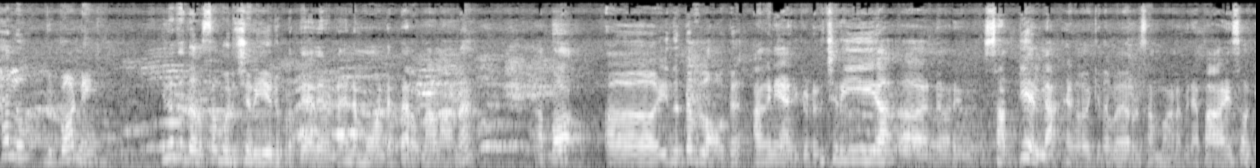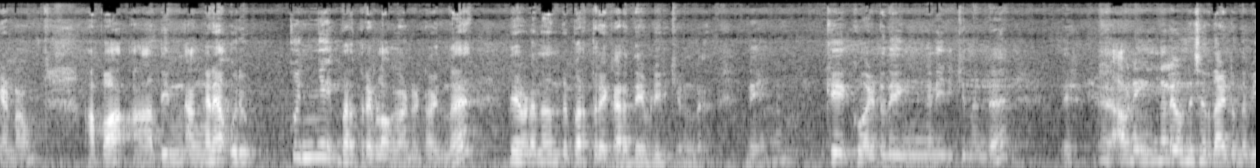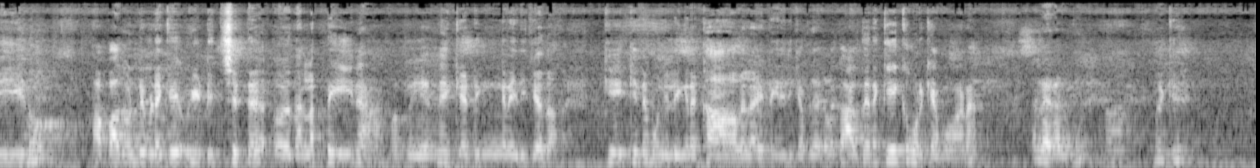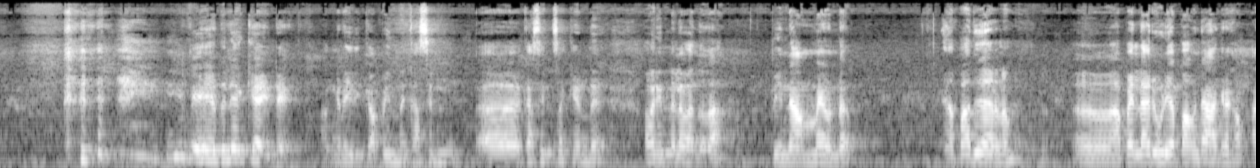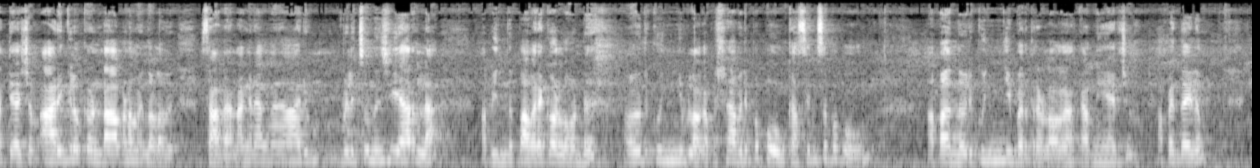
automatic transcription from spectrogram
Hello good morning ഇന്നത്തെ ദിവസം ഒരു ചെറിയൊരു പ്രത്യേകതയുണ്ട്. എന്റെ മോന്റെ പിറന്നാളാണ്. അപ്പോൾ ഇന്നത്തെ വ്ളോഗ് അങ്ങനെ ആയിരിക്കട്ടെ ഒരു ചെറിയ എന്താ പറയുക സദ്യയല്ല ഞങ്ങൾ വയ്ക്കുന്ന വേറൊരു സംഭവമാണ്. പിന്നെ പായസമൊക്കെ ഉണ്ടാവും. അപ്പോൾ അതിൻ അങ്ങനെ ഒരു കുഞ്ഞ് ബർത്ത്ഡേ വ്ളോഗാണ് കേട്ടോ ഇന്ന്. ഇത് എവിടെ നിന്ന് എന്റെ ബർത്ത്ഡേക്കാരൻ ഇവിടെ ഇരിക്കുന്നുണ്ട്. കേക്കുമായിട്ട് ഇത് എങ്ങനെ ഇരിക്കുന്നുണ്ട്. അവന് ഇന്നലെ ഒന്ന് ചെറുതായിട്ടൊന്ന് വീണു. അപ്പോൾ അതുകൊണ്ട് ഇവിടേക്ക് ഇടിച്ചിട്ട് നല്ല പെയിനാണ്. അപ്പം വേദനയൊക്കെ ആയിട്ട് ഇങ്ങനെ ഇരിക്കുക. കേക്കിന്റെ മുന്നിൽ ഇങ്ങനെ കാവലായിട്ട് ഇങ്ങനെ ഇരിക്കുക. അപ്പോൾ ഞങ്ങൾ കാലത്ത് തന്നെ കേക്ക് മുറിക്കാൻ പോവാണ്. അല്ലേടാ കുഞ്ഞ്? നോക്കി ഈ വേദനയൊക്കെ ആയിട്ടേ അങ്ങനെ ഇരിക്കും അപ്പോൾ ഇന്ന് കസിൻ കസിൻസ് ഒക്കെ ഉണ്ട്. അവർ ഇന്നലെ വന്നതാ. പിന്നെ അമ്മയുണ്ട്. അപ്പോൾ അത് കാരണം അപ്പോൾ എല്ലാവരും കൂടി അപ്പോൾ അവന്റെ ആഗ്രഹം അത്യാവശ്യം ആരെങ്കിലുമൊക്കെ ഉണ്ടാവണം എന്നുള്ളത് സാധാരണ. അങ്ങനെ അങ്ങനെ ആരും വിളിച്ചൊന്നും ചെയ്യാറില്ല. അപ്പോൾ ഇന്നിപ്പോൾ അവരൊക്കെ ഉള്ളതുകൊണ്ട് അവർ ഒരു കുഞ്ഞ് വ്ളോഗാണ് പക്ഷെ അവരിപ്പോൾ പോകും കസിൻസ് ഇപ്പോൾ പോകും അപ്പോൾ അന്ന് ഒരു കുഞ്ഞ് ബർത്ത്ഡേ വ്ളോഗാക്കാമെന്ന് വിചാരിച്ചു. അപ്പോൾ എന്തായാലും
